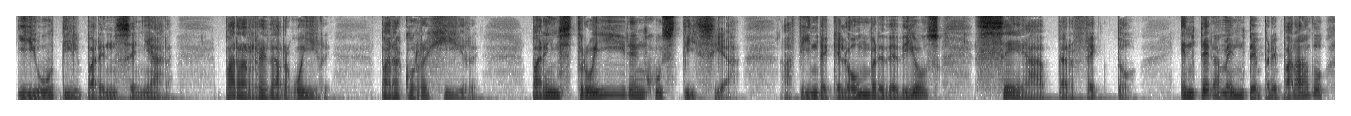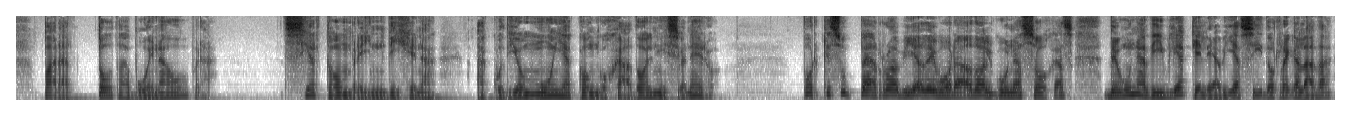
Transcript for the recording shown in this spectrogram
y útil para enseñar, para redarguir, para corregir, para instruir en justicia, a fin de que el hombre de Dios sea perfecto, enteramente preparado para toda buena obra. Cierto hombre indígena acudió muy acongojado al misionero, porque su perro había devorado algunas hojas de una Biblia que le había sido regalada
